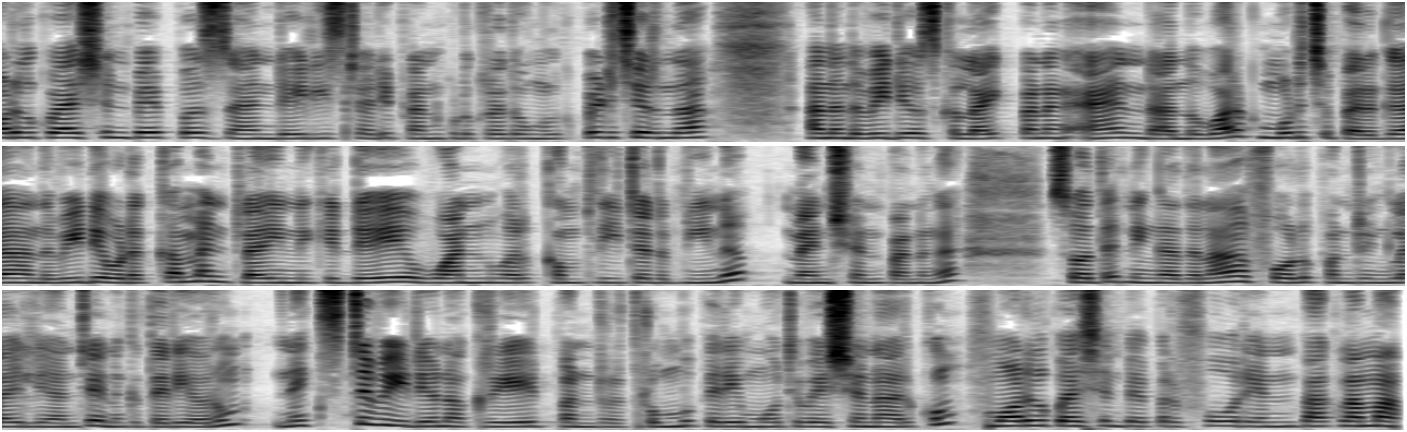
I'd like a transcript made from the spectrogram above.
model question papers and daily study plan கொடுக்குறது உங்களுக்கு பிடிச்சிருந்தா அந்தந்த வீடியோஸ்க்கு லைக் பண்ணுங்கள் அண்ட் அந்த ஒர்க் முடித்த பிறகு அந்த வீடியோவோட கமெண்ட்டில் இன்றைக்கி டே ஒன் ஒர்க் கம்ப்ளீட்டட் அப்படின்னு மென்ஷன் பண்ணுங்கள் ஸோ தட் நீங்கள் அதெல்லாம் ஃபாலோ பண்ணுறீங்களா இல்லையான்ட்டு எனக்கு தெரிய வரும். நெக்ஸ்ட் வீடியோ நான் க்ரியேட் பண்ணுறது ரொம்ப பெரிய கொஷனாக இருக்கும் மாடல் கொஷின் பேப்பர் ஃபோர் என் பார்க்கலாமா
